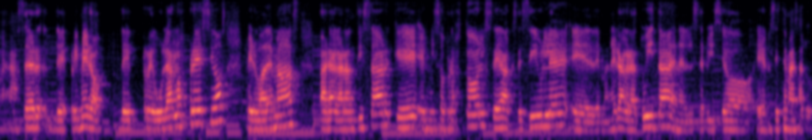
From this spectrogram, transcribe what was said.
hacer, de primero, de regular los precios, pero además para garantizar que el misoprostol sea accesible eh, de manera gratuita en el servicio, en el sistema de salud.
